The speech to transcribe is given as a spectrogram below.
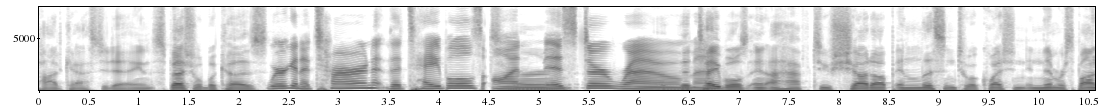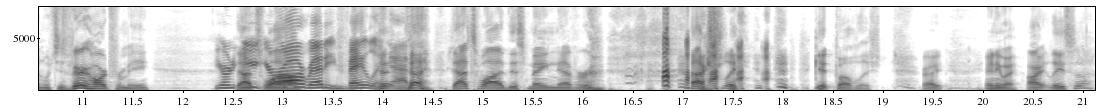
podcast today, and it's special because We're going to turn the tables on Mr. Rome. the tables and I have to shut up and listen to a question and then respond, which is very hard for me. You're, That's you're why- already failing at it. That's why this may never actually get published, right? Anyway, all right, Lisa,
